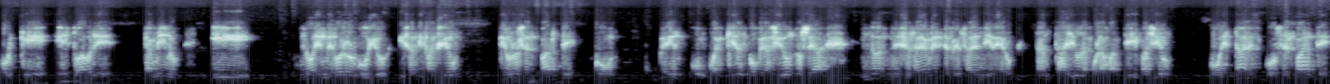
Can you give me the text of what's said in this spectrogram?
porque esto abre camino y no hay mejor orgullo y satisfacción que uno ser parte con, con cualquier cooperación, no sea no necesariamente pensar en dinero, tanta ayuda con la participación, con estar, con ser parte,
